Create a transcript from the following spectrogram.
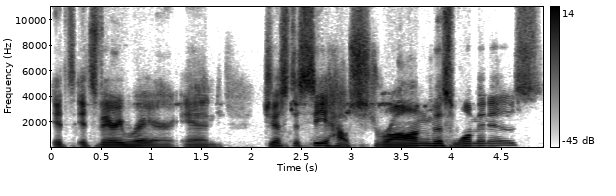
it's it's very rare. And just to see how strong this woman is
